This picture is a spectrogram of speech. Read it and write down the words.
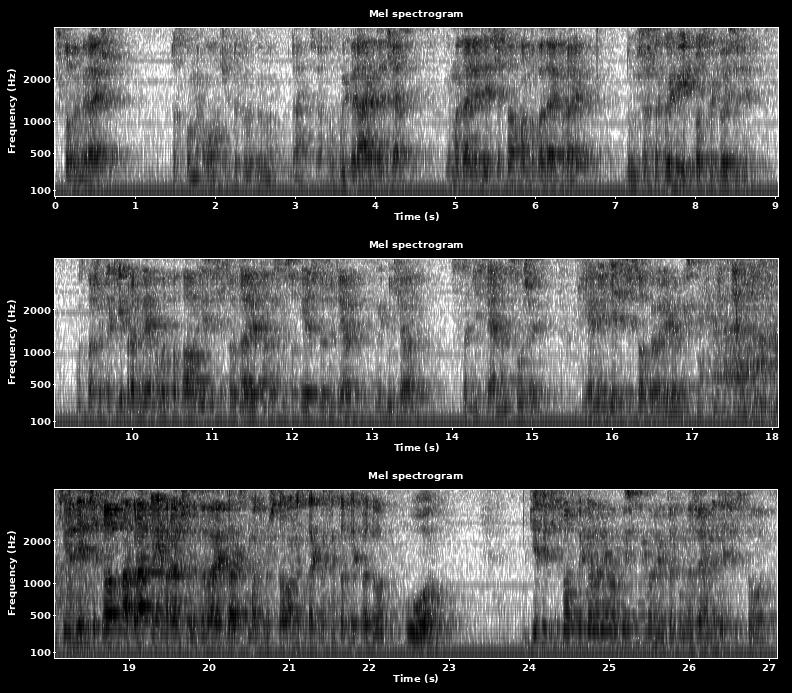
Что выбираешь? То вспомнил, о, что такое было. Да, всё. Выбираю этот час. Ему дали 10 часов, он попадает в рай. Думаю, что ж такое, видит, тот святой сидит. Он спрашивает: "Такие проблемы, вот попал 10 часов, дали там 800 лет, что же делать?" Говорит: "Ничего, садись рядом, слушай". И они 10 часов говорили об истине. Через 10 часов обратно Ямарадша вызывает, так, смотрим, что у нас, так 800 лет в аду. О, 10 часов ты говорил об истине в раю, так умножаем на 10 100.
